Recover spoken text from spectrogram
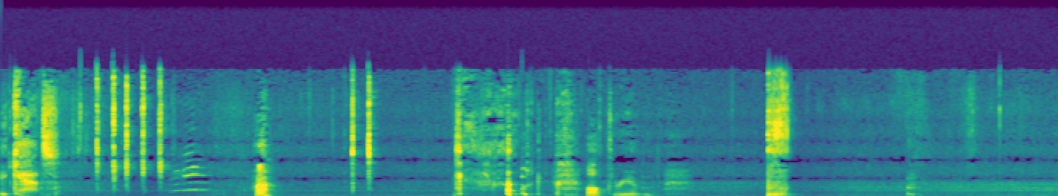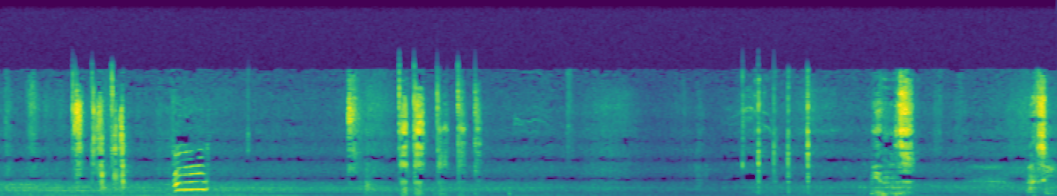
Hey, cats. Huh? All three of them. Mint. Maxie.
